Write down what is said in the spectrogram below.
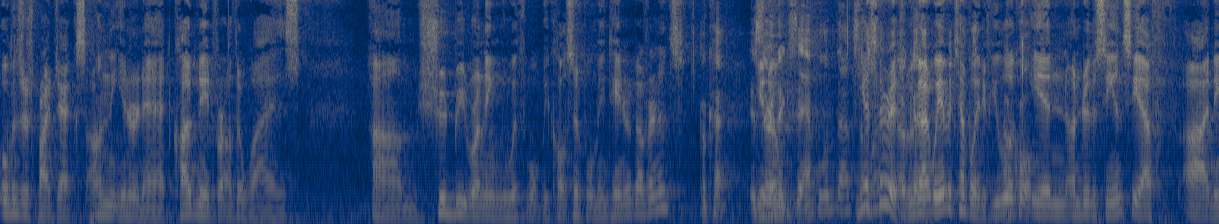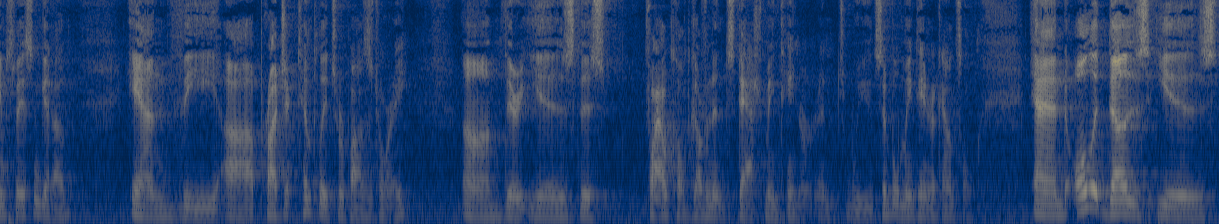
open source projects on the internet, cloud native or otherwise, um, should be running with what we call simple maintainer governance. Okay. Is You there an example of that? Somewhere? Yes, there is. We, Okay. got, we have a template. If you Oh, look cool. in under the CNCF uh, namespace in GitHub and the uh, project templates repository, um, there is this file called governance dash maintainer and we simple maintainer council, and all it does is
